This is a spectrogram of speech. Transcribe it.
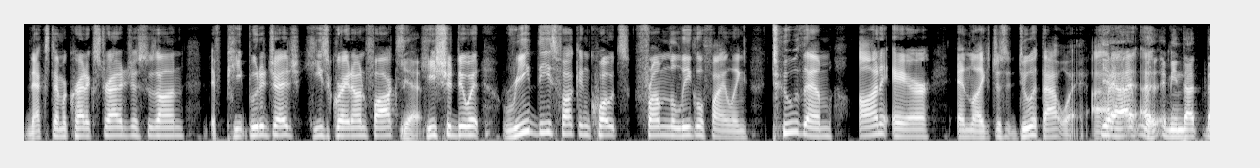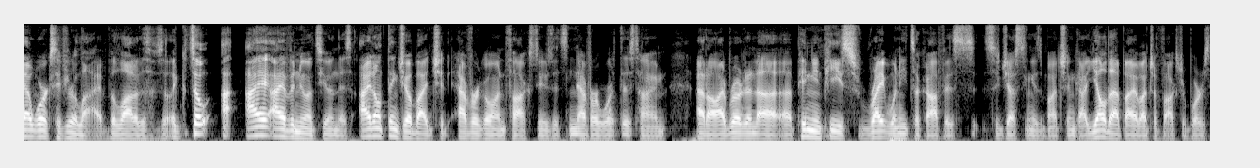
next Democratic strategist who's on, if Pete Buttigieg, he's great on Fox, Yeah. he should do it. Read these fucking quotes from the legal filing to them on air and like just do it that way. Yeah, I- I, I mean that that works if you're live. But a lot of this is like so. I, I have a nuance view on this. I don't think Joe Biden should ever go on Fox News. It's never worth his time at all. I wrote an uh, opinion piece right when he took office, suggesting as much, and got yelled at by a bunch of Fox reporters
